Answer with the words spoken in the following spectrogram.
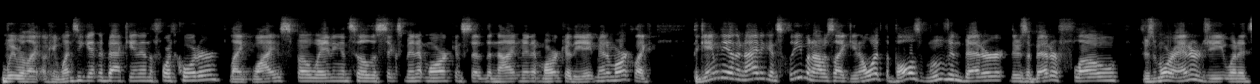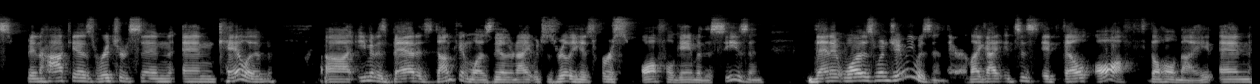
we were like, okay, when's he getting it back in in the fourth quarter? Like, why is Spo waiting until the six minute mark instead of the nine minute mark or the eight minute mark? Like, The game the other night against Cleveland, I was like, you know what? The ball's moving better. There's a better flow. There's more energy when it's been Jaquez, Richardson, and Caleb. Uh, even as bad as Duncan was the other night, which is really his first awful game of the season, than it was when Jimmy was in there. Like I, it just it felt off the whole night, and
